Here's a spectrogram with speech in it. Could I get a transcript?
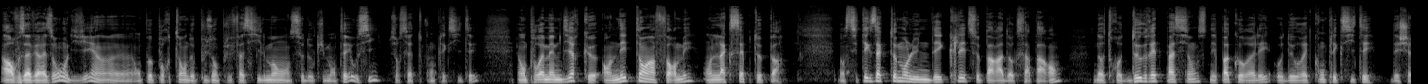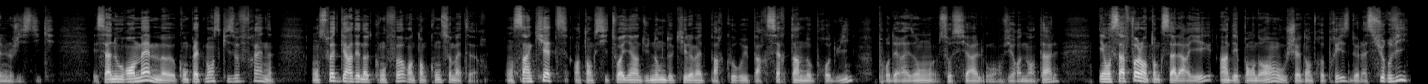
Alors vous avez raison, Olivier, hein, on peut pourtant de plus en plus facilement se documenter aussi sur cette complexité. Et on pourrait même dire qu'en étant informé, on ne l'accepte pas. C'est exactement l'une des clés de ce paradoxe apparent. Notre degré de patience n'est pas corrélé au degré de complexité des chaînes logistiques. Et ça nous rend même euh, complètement schizophrènes. On souhaite garder notre confort en tant que consommateur. On s'inquiète en tant que citoyen du nombre de kilomètres parcourus par certains de nos produits, pour des raisons sociales ou environnementales. Et on s'affole en tant que salarié, indépendant ou chef d'entreprise de la survie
